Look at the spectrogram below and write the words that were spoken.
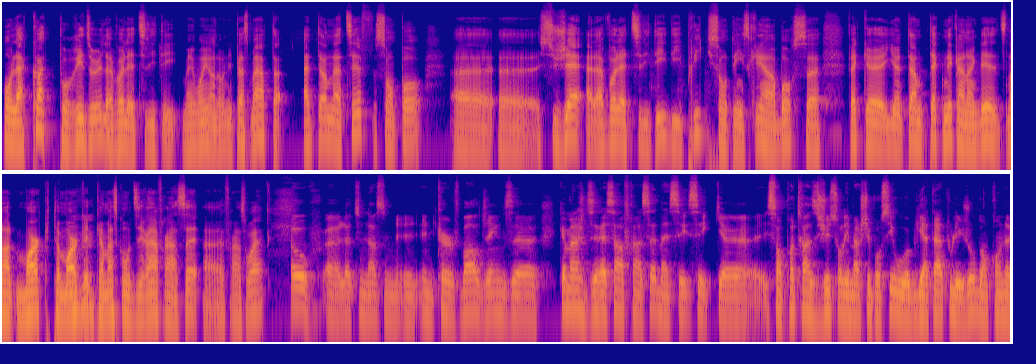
ont la cote pour réduire la volatilité. Mais voyons donc, les placements alternatifs ne sont pas euh, euh, sujet à la volatilité des prix qui sont inscrits en bourse. fait qu'il y a un terme technique en anglais, it's not mark to market. Mm-hmm. Comment est-ce qu'on dirait en français, euh, François? Oh, là, tu me lances une, une curveball, James. comment je dirais ça en français? Ben, c'est qu'ils ne sont pas transigés sur les marchés boursiers ou obligataires tous les jours. Donc, on n'est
